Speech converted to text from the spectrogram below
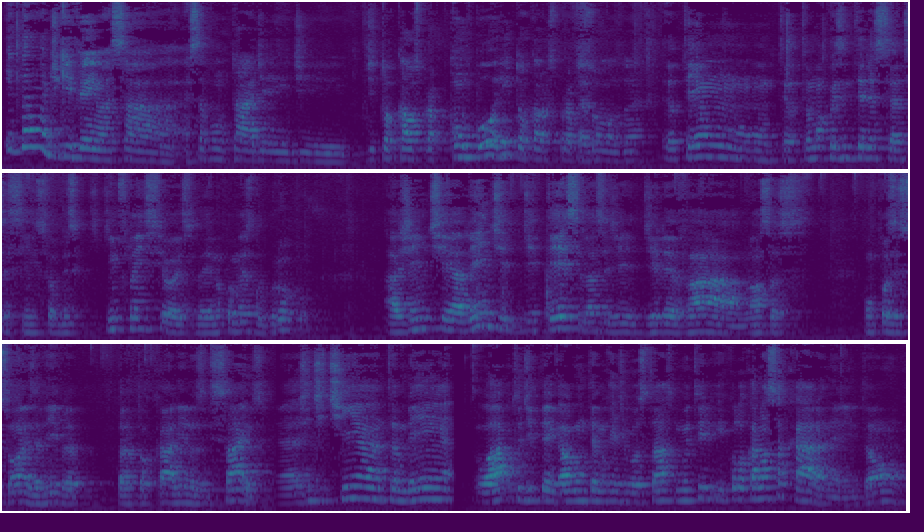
E da onde que veio essa, essa vontade aí de, de tocar os próprios, compor e tocar os próprios sons, né? Eu tenho, um, um, tenho uma coisa interessante assim sobre isso, que influenciou isso daí no começo do grupo. A gente, além de, de ter esse lance de, de levar nossas composições ali para tocar ali nos ensaios, é, a gente tinha também o hábito de pegar algum tema que a gente gostasse muito e, e colocar nossa cara nele. Então,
